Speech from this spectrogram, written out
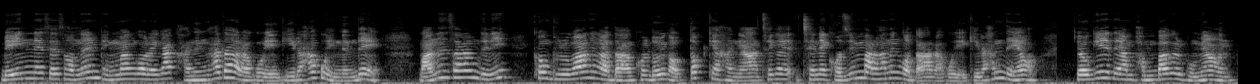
mainnet에서는 100만 거래가 가능하다라고 얘기를 하고 있는데 많은 사람들이 그건 불가능하다. 그걸 너희가 어떻게 하냐. 제가 쟤네 거짓말 하는 거다라고 얘기를 한대요. 여기에 대한 반박을 보면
